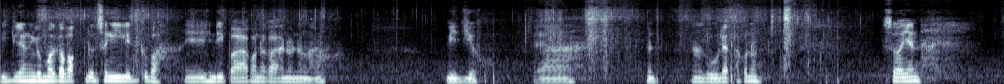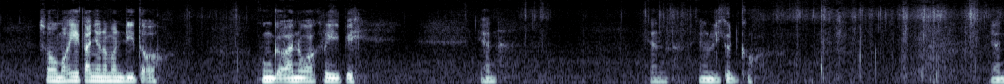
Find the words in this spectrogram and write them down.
biglang lumagabak doon sa gilid ko ba? Eh, hindi pa ako naka ano ng ano video. Kaya yun, nagulat ako nun. So ayan. So makita nyo naman dito oh, kung gaano ka creepy. Yan. Yan yung likod ko. Yan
